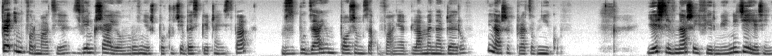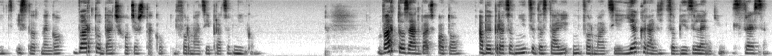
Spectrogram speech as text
Te informacje zwiększają również poczucie bezpieczeństwa, wzbudzają poziom zaufania dla menadżerów i naszych pracowników. Jeśli w naszej firmie nie dzieje się nic istotnego, warto dać chociaż taką informację pracownikom. Warto zadbać o to, aby pracownicy dostali informacje, jak radzić sobie z lękiem i stresem.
